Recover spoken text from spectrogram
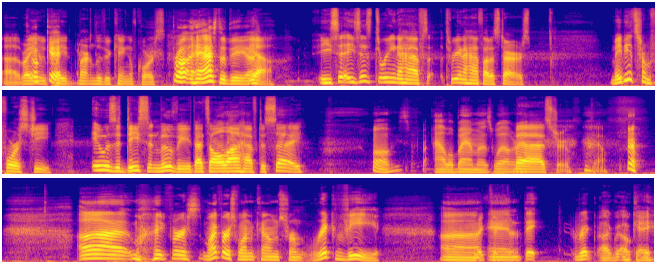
uh, right? Who Okay. played Martin Luther King, of course. Bro, it has to be. huh? Yeah. He says he says three and a half three and a half out of stars. Maybe it's from Forrest G. It was a decent movie. That's all I have to say. Well, he's from Alabama as well, right? Yeah, that's true. Yeah. Uh, my first, my first one comes from Rick V. Uh, Rick and they, Rick. Uh, okay,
